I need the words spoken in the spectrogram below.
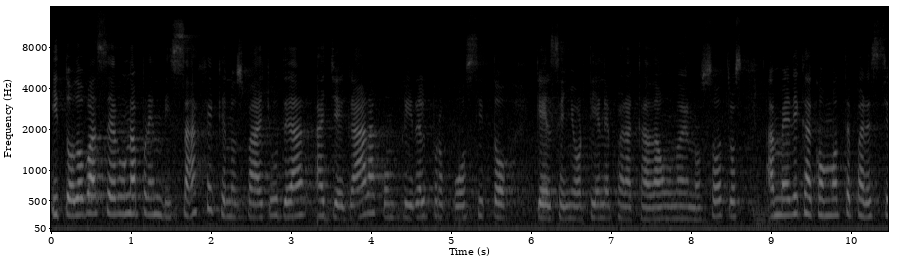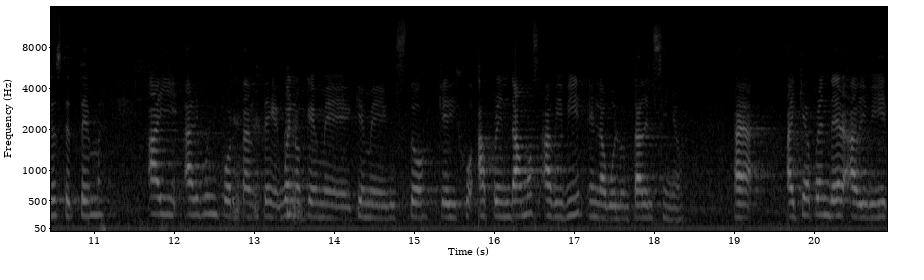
y todo va a ser un aprendizaje que nos va a ayudar a llegar a cumplir el propósito que el Señor tiene para cada uno de nosotros. América, ¿cómo te pareció este tema? Hay algo importante, bueno, que me, que me gustó, que dijo, aprendamos a vivir en la voluntad del Señor. Ah, hay que aprender a vivir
